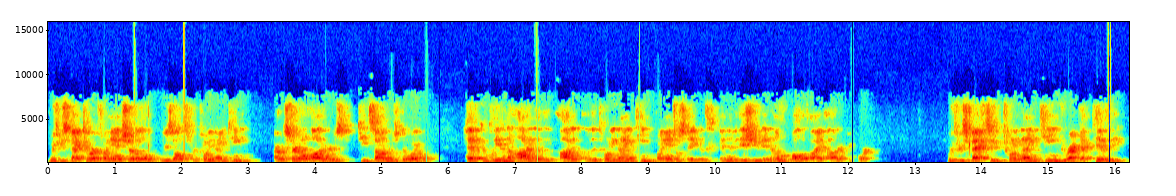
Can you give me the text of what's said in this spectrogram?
With respect to our financial results for 2019, our external auditors, Teed Saunders Doyle, have completed an audit of, the, audit of the 2019 financial statements and have issued an unqualified audit report. With respect to 2019 direct activity,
